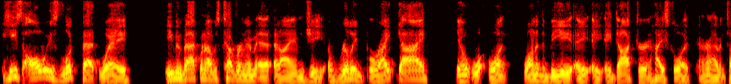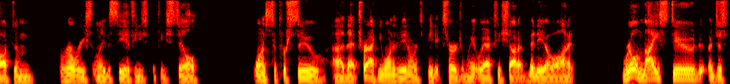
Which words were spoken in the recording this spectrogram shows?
he's always looked that way. Even back when I was covering him at, at IMG, a really bright guy, you know, w- want, wanted to be a, a, a, doctor in high school. I, I haven't talked to him real recently to see if he's, if he's still wants to pursue uh, that track. He wanted to be an orthopedic surgeon. We, we actually shot a video on it. Real nice dude, uh, just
